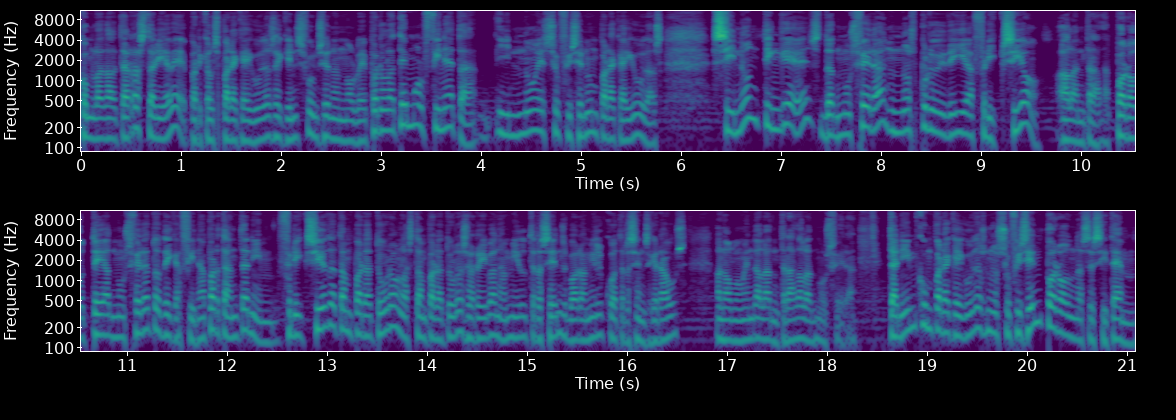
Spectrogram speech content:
com la de la Terra estaria bé, perquè els paracaigudes aquí ens funcionen molt bé, però la té molt fineta i no és suficient un paracaigudes. Si no en tingués d'atmosfera, no es produiria fricció a l'entrada, però té atmosfera tot i que fina. Per tant, tenim fricció de temperatura on les temperatures arriben a 1.300, vora 1.400 graus en el moment de l'entrada a l'atmosfera. Tenim que un paracaigudes no és suficient, però el necessitem.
